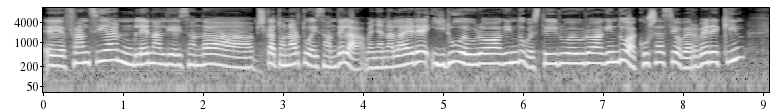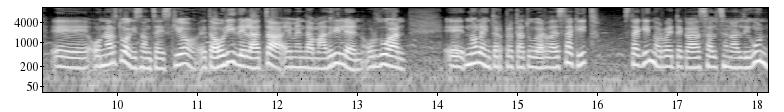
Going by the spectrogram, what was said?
E, Frantzian lehen aldia izan da pixkat onartua izan dela, baina nala ere hiru euro agindu, beste hiru euro agindu akusazio berberekin e, onartuak izan zaizkio. Eta hori dela eta hemen da Madrilen, orduan e, nola interpretatu behar da ez dakit, ez dakit norbaiteka azaltzen aldigun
